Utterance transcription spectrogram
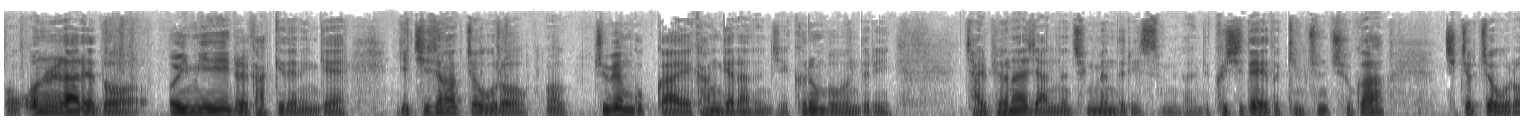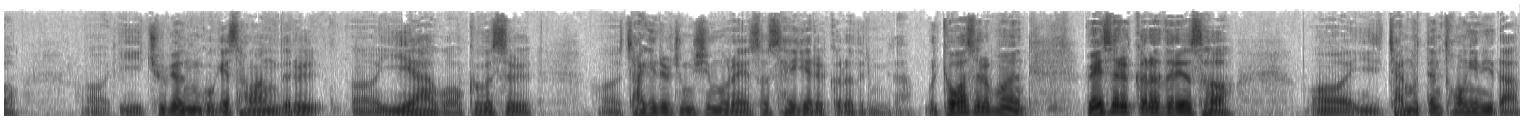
어, 오늘날에도 의미를 갖게 되는 게 이게 지정학적으로 어, 주변 국가의 관계라든지 그런 부분들이 잘 변하지 않는 측면들이 있습니다. 근데 그 시대에도 김춘추가 직접적으로 어, 이 주변국의 상황들을 어, 이해하고 그것을 어, 자기를 중심으로 해서 세계를 끌어들입니다. 우리 교과서를 보면 외세를 끌어들여서 어, 이 잘못된 통일이다.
